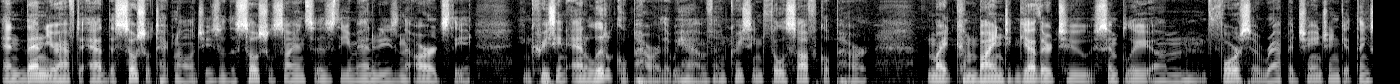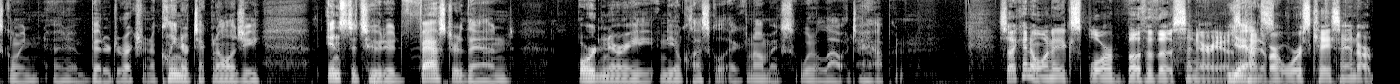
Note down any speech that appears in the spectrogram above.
and then you have to add the social technologies or the social sciences, the humanities, and the arts, the increasing analytical power that we have, increasing philosophical power, might combine together to simply um, force a rapid change and get things going in a better direction. A cleaner technology instituted faster than ordinary neoclassical economics would allow it to happen. So I kind of want to explore both of those scenarios, yes. kind of our worst case and our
